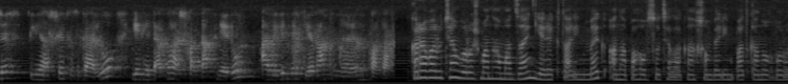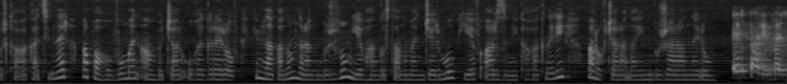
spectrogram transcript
ձեզ լիարժեք զգալու եւ հետագա աշխատանքներում ավելի մեծ եղանք ունենալու նպատակ։ Կառավարության որոշման համաձայն 3 տարին 1 անապահով սոցիալական խմբերին պատկանող որոշ քաղաքացիներ ապահովում են անվճար ուղեգրերով։ Հիմնականում նրանք բուժվում եւ հանգստանում են Ջերմուկ եւ Արզնի քաղաքների առողջարանային բուժարաններում։ Այս տարի մեզ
